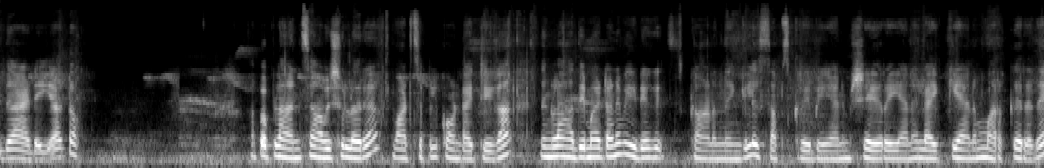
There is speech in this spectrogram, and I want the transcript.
ഇത് ആഡ് ചെയ്യാം കേട്ടോ. അപ്പോൾ പ്ലാൻസ് ആവശ്യമുള്ളവർ വാട്സപ്പിൽ കോൺടാക്റ്റ് ചെയ്യുക. നിങ്ങൾ ആദ്യമായിട്ടാണ് വീഡിയോ കാണുന്നതെങ്കിൽ സബ്സ്ക്രൈബ് ചെയ്യാനും ഷെയർ ചെയ്യാനും ലൈക്ക് ചെയ്യാനും മറക്കരുത്.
